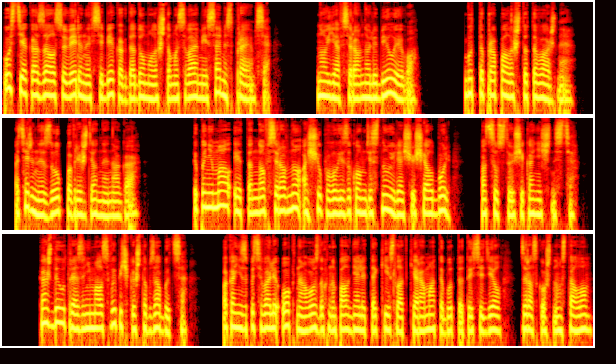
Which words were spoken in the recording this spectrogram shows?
Пусть я оказалась уверенной в себе, когда думала, что мы с вами и сами справимся, но я все равно любила его. Будто пропало что-то важное. Потерянный зуб, поврежденная нога. Ты понимал это, но все равно ощупывал языком десну или ощущал боль в отсутствующей конечности. Каждое утро я занималась выпечкой, чтобы забыться. Пока не запотевали окна, а воздух наполняли такие сладкие ароматы, будто ты сидел за роскошным столом.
